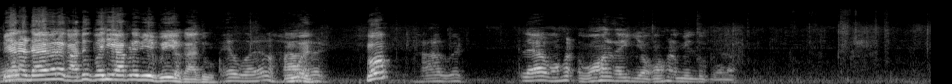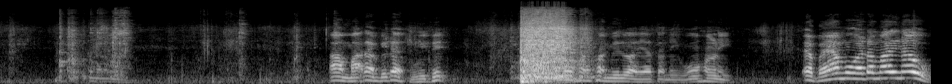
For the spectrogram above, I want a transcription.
ડ્રાઈવરે ખાધું પછી આપણે બે ભાઈએ ખાધું. હો? લે વહણ વહણ રહી ગયો વહણ મિલતું પેલા. આ મારા બેટા ધોઈ ધોઈ. મિલવા રહ્યા હતા નહીં વહણી. એ ભયા હું આટા મારી ના આવું.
